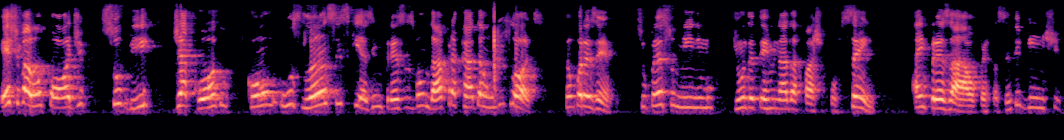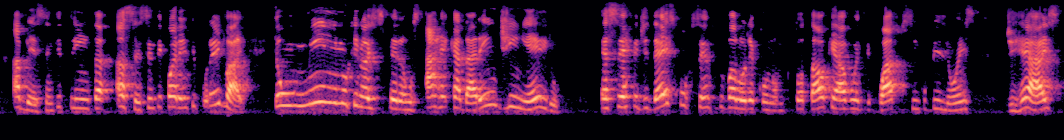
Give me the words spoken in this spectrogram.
este valor pode subir de acordo com os lances que as empresas vão dar para cada um dos lotes. Então, por exemplo, se o preço mínimo de uma determinada faixa for 100, a empresa A oferta 120, a B 130, a C 140 e por aí vai. Então, o mínimo que nós esperamos arrecadar em dinheiro é cerca de 10% do valor econômico total, que é algo entre 4 e 5 bilhões de reais,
